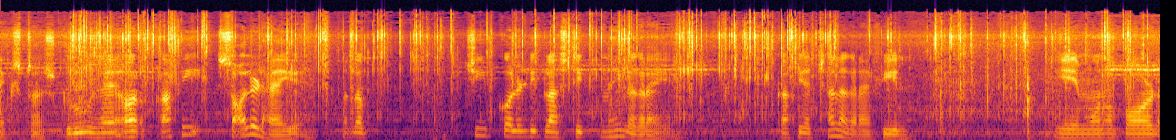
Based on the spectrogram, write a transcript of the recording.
एक्स्ट्रा स्क्रू है और काफ़ी सॉलिड है ये। मतलब चीप क्वालिटी प्लास्टिक नहीं लग रहा है ये। काफ़ी अच्छा लग रहा है फील ये मोनोपॉड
